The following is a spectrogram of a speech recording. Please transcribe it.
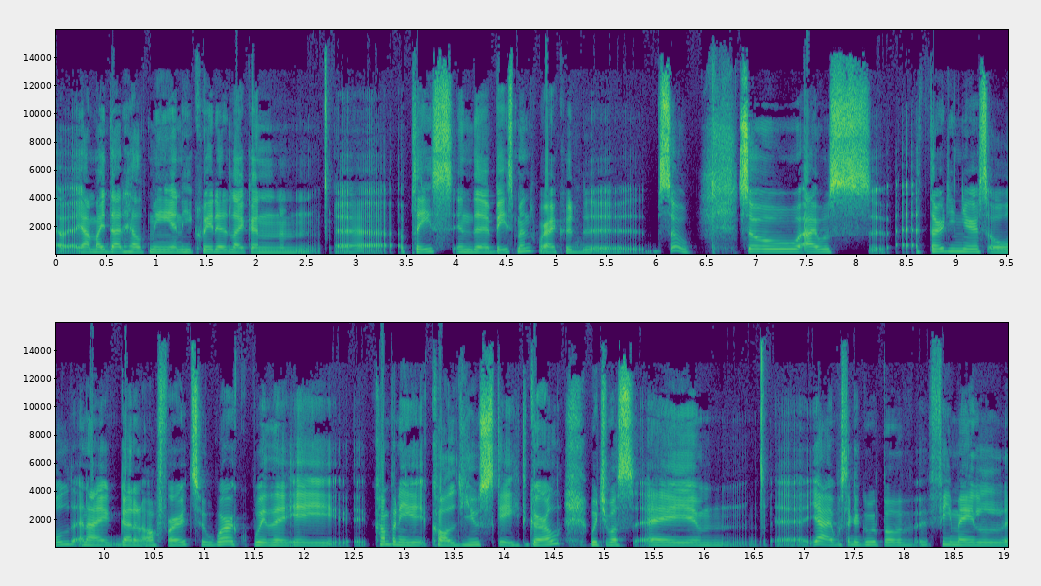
uh, yeah my dad helped me and he created like an um, uh, a place in the basement where i could uh, sew. So i was uh, 13 years old and i got an offer to work with a, a company called you skate girl which was a um, uh, yeah it was like a group of female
